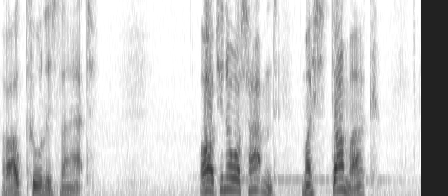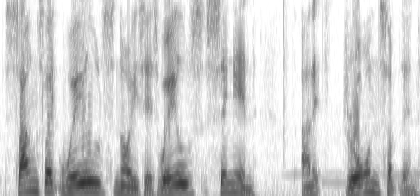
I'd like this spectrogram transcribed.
Oh, how cool is that? Oh, do you know what's happened? My stomach sounds like whales noises. Whales singing. And it's drawn something.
